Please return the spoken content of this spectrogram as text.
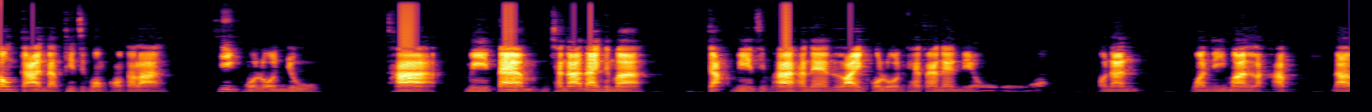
ต้องการดับที่ 16 ของตาราง ที่โคโลนอยู่ ถ้ามีแต้มชนะได้ขึ้นมา จะมี 15 คะแนน ไล่โคโลนแค่คะแนนเดียวโอ้โหเพราะนั้นวันนี้มันละครับ ดาว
